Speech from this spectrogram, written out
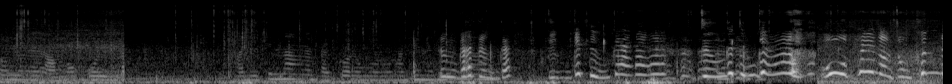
오늘 안 먹고 있다. 아주 신나는 발걸음으로 하시는 둥가 둥가 둥가 둥가 둥가 둥가 오 편의점 좀 큰데?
